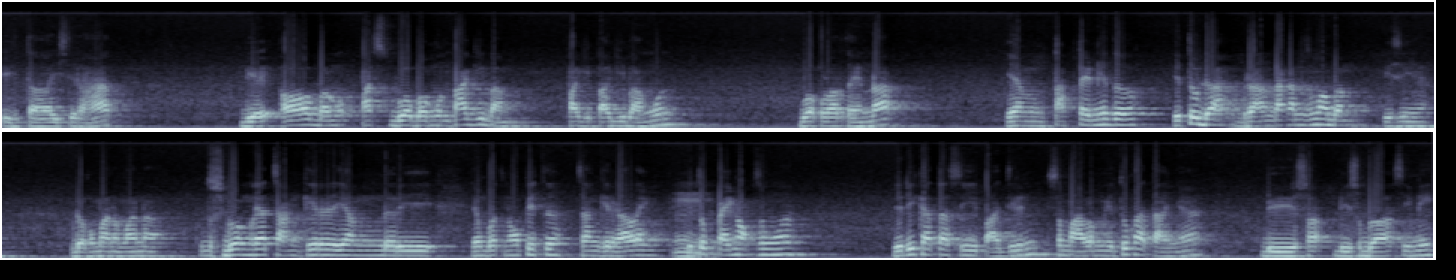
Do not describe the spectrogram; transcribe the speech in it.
kita istirahat. Dia oh bangun pas gua bangun pagi bang. Pagi-pagi bangun gua keluar tenda. Yang top 10 itu itu udah berantakan semua bang isinya. Udah ke mana-mana. Terus gua ngeliat cangkir yang dari yang buat ngopi tuh cangkir kaleng. Hmm. itu pengok semua jadi kata si Pajrin semalam itu katanya di di sebelah sini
